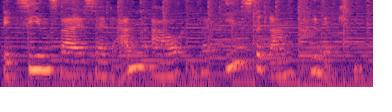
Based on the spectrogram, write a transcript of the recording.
beziehungsweise dann auch über Instagram connecten.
